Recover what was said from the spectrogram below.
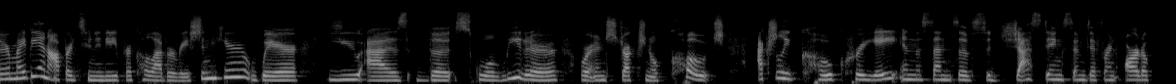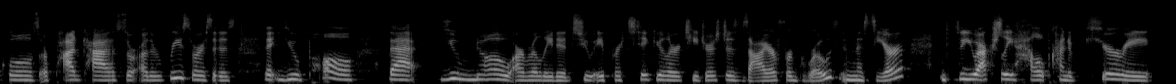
there might be an opportunity for collaboration here where you, as the school leader or instructional coach, actually co create in the sense of suggesting some different articles or podcasts or other resources that you pull that you know are related to a particular teacher's desire for growth in this year. And so you actually help kind of curate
